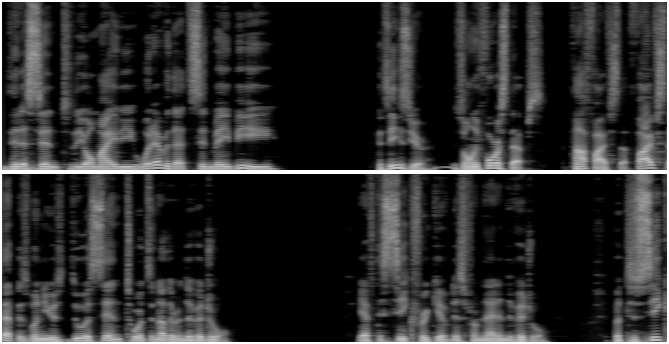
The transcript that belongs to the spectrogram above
did a sin to the Almighty, whatever that sin may be, it's easier. It's only four steps, not five steps. Five step is when you do a sin towards another individual. You have to seek forgiveness from that individual. But to seek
